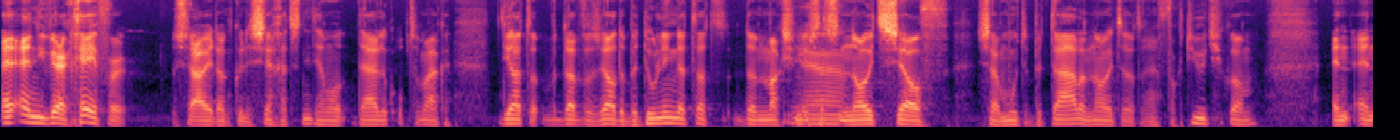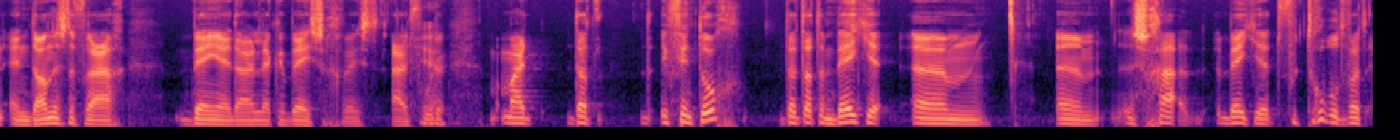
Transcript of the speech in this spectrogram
En, en die werkgever, zou je dan kunnen zeggen, het is niet helemaal duidelijk op te maken. Die had, dat was wel de bedoeling dat dat de maximum is Ja. dat ze nooit zelf zou moeten betalen, nooit dat er een factuurtje kwam. En, en, en dan is de vraag, ben jij daar lekker bezig geweest, uitvoerder? Maar dat, ik vind toch dat dat een beetje, ehm, ehm, een, beetje het vertroebelt wat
